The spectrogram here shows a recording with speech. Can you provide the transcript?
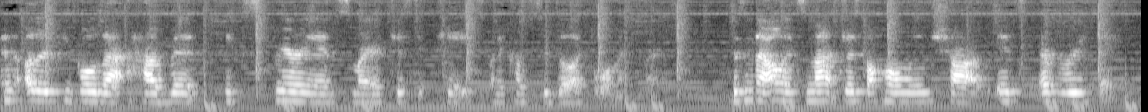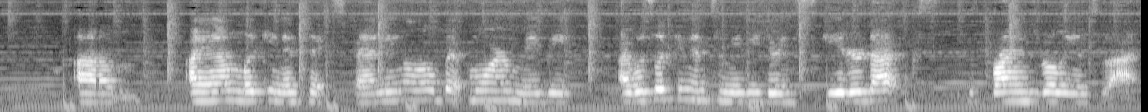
and other people that haven't experienced my artistic taste when it comes to delectable nightmares. Because now it's not just a Halloween shop, it's everything. Um, I am looking into expanding a little bit more. Maybe I was looking into maybe doing skater decks because Brian's really into that,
